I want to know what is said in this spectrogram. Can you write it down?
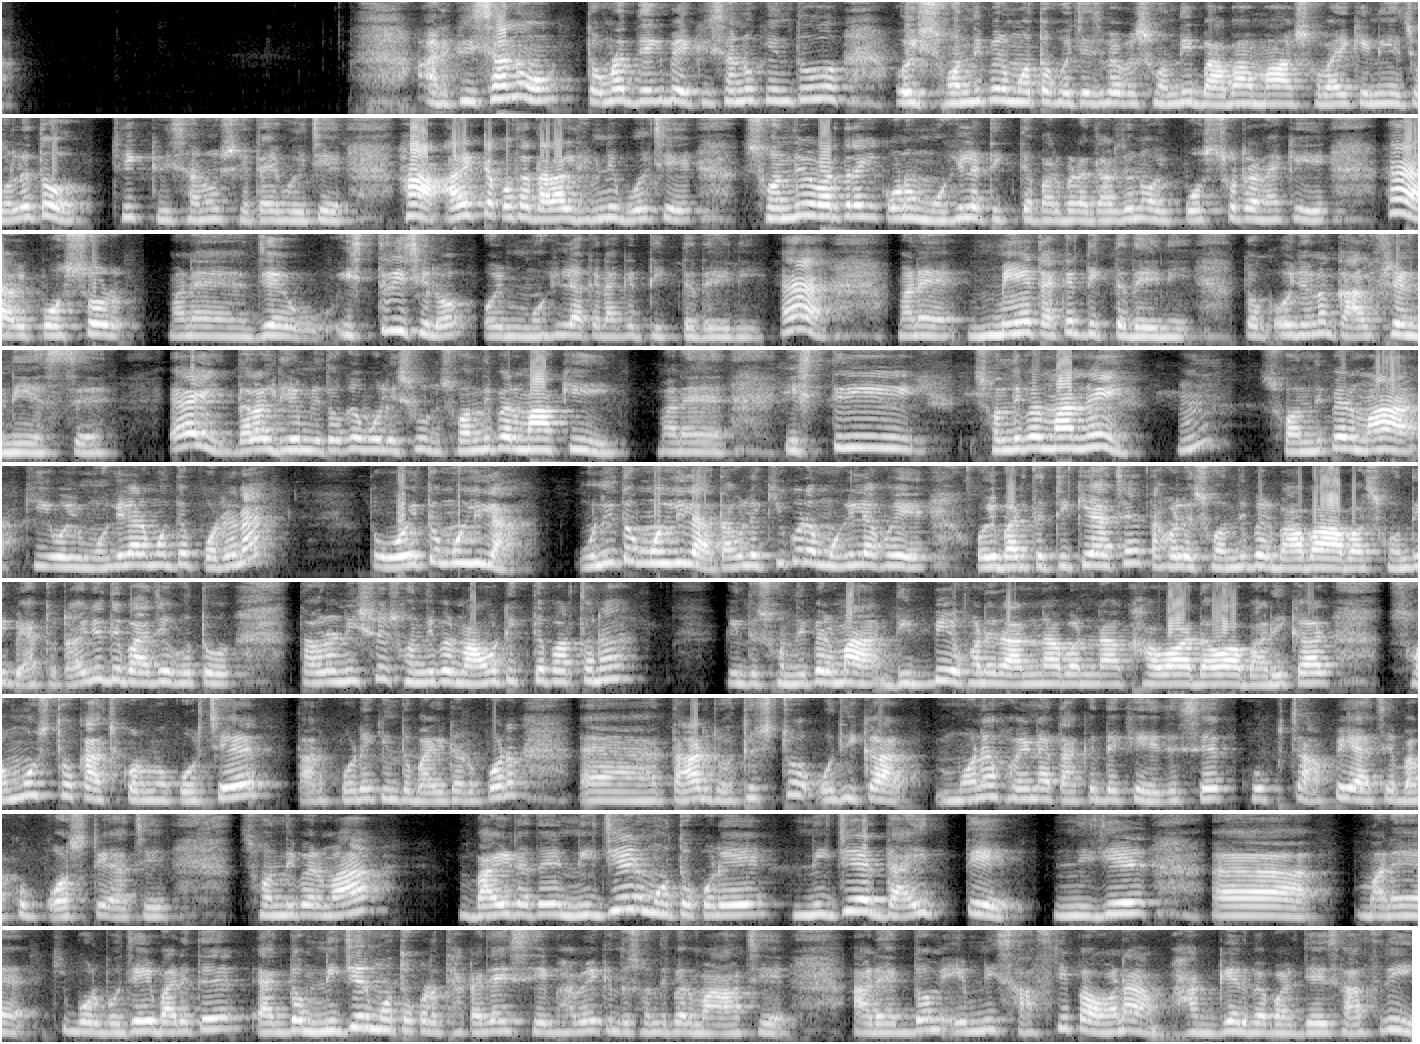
আর কৃষাণু, তোমরা দেখবে কৃষাণু কিন্তু ওই সন্দীপের মতো হয়েছে, যেভাবে সন্দীপ বাবা, মা সবাইকে নিয়ে চলে তো, ঠিক কৃষাণু সেটাই হয়েছে। হ্যাঁ আরেকটা কথা দালাল ঢেমনি বলছে, সন্দীপের বাড়িতে নাকি কোনো মহিলা টিকতে পারবে না, যার জন্য ওই পোষ্যটা নাকি হ্যাঁ ওই পোষ্যর মানে যে স্ত্রী ছিল, ওই মহিলাকে নাকি টিকতে দেয়নি হ্যাঁ মানে মেয়েটাকে টিকতে দেয়নি। তো ওই জন্য গার্লফ্রেন্ড নিয়ে এসছে। এই দালাল ঢেমনি, তোকে বলি, শুন, সন্দীপের মা কি? মানে স্ত্রী, সন্দীপের মা নেই? হুম? সন্দীপের মা কি ওই মহিলার মধ্যে পড়ে না? তো ওই তো মহিলা। উনি তো মহিলা, তাহলে কি করে মহিলা হয়ে ওই বাড়িতে টিকে আছে? তাহলে সন্দীপের বাবা বা সন্দীপ এতটাই যদি বাজে হতো, তাহলে নিশ্চয়ই সন্দীপের মাও টিকতে পারতো না। কিন্তু সন্দীপের মা দিব্যি ওখানে রান্না বান্না খাওয়া দাওয়া বাড়িকার সমস্ত কাজকর্ম করছে। তারপরে কিন্তু বাড়িটার উপর তার যথেষ্ট অধিকার। মনে হয় না তাকে দেখে যে সে খুব চাপে আছে বা খুব কষ্টে আছে। সন্দীপের মা বাড়িটাতে নিজের মতো করে, নিজের দায়িত্বে, নিজের মানে কি বলব যে বাড়িতে একদম নিজের মতো করে থাকা যায় সেইভাবে কিন্তু সন্দীপের মা আছে। আর একদম এমনি শাস্ত্রী পাওয়া না, ভাগ্যের ব্যাপার। যে শাস্ত্রী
